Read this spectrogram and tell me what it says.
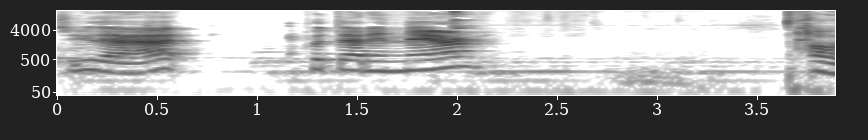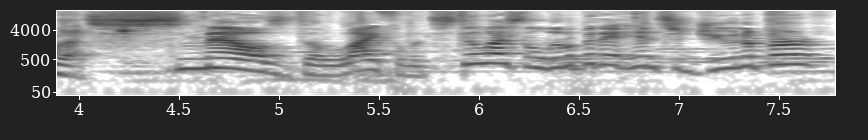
Do that. Put that in there. Oh, that smells delightful. It still has a little bit of hints of juniper,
